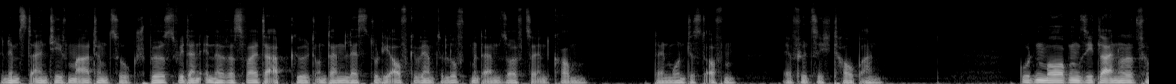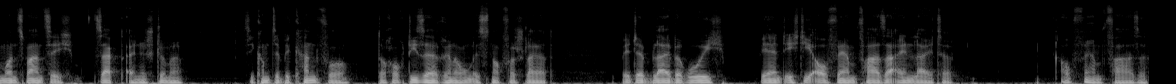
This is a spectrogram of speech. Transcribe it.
Du nimmst einen tiefen Atemzug, spürst, wie dein Inneres weiter abkühlt und dann lässt du die aufgewärmte Luft mit einem Seufzer entkommen. Dein Mund ist offen, er fühlt sich taub an. Guten Morgen, Siedler 125, sagt eine Stimme. Sie kommt dir bekannt vor, doch auch diese Erinnerung ist noch verschleiert. Bitte bleibe ruhig, während ich die Aufwärmphase einleite. Aufwärmphase.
